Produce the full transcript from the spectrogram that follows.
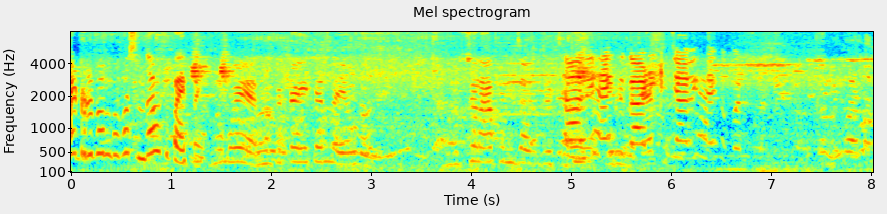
पेट्रोल पंपापासून जाऊ की पाय पाय नको आहे नको काही त्यांना एवढं. चला आपण जाऊ दे. चावी आहे का गाडीची चावी आहे का बरं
